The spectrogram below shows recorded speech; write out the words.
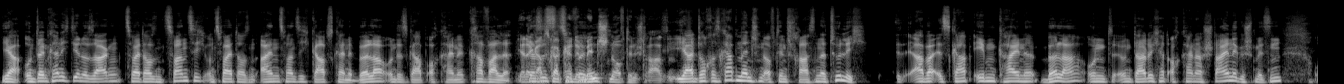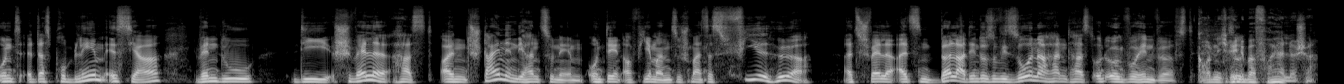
Ja, und dann kann ich dir nur sagen, 2020 und 2021 gab es keine Böller und es gab auch keine Krawalle. Ja, da gab es gar keine Menschen auf den Straßen. Ja, doch, es gab Menschen auf den Straßen, natürlich aber es gab eben keine Böller und, und dadurch hat auch keiner Steine geschmissen. Und das Problem ist ja, wenn du die Schwelle hast, einen Stein in die Hand zu nehmen und den auf jemanden zu schmeißen, das ist viel höher als Schwelle, als ein Böller, den du sowieso in der Hand hast und irgendwo hinwirfst. Gott, ich rede so. über Feuerlöscher.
